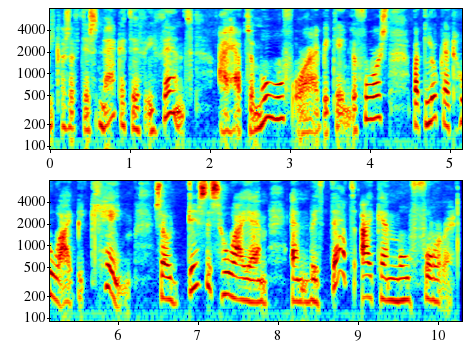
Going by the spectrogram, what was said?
because of this negative event, I had to move or I became divorced, but look at who I became. So this is who I am, and with that, I can move forward.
